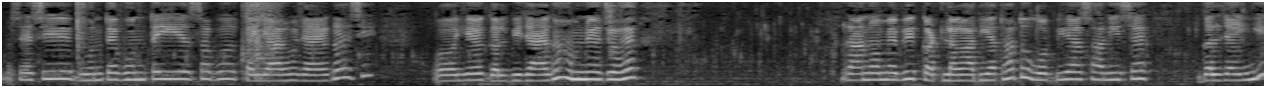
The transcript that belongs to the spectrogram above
बस ऐसे भूनते भूनते ही ये सब तैयार हो जाएगा ऐसी, और ये गल भी जाएगा। हमने जो है रानों में भी कट लगा दिया था तो वो भी आसानी से गल जाएँगी।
